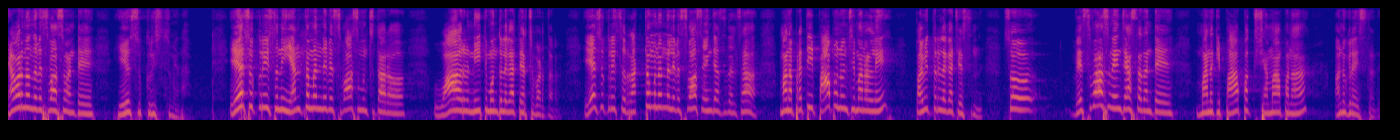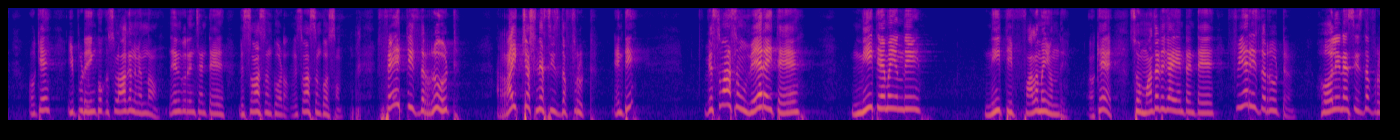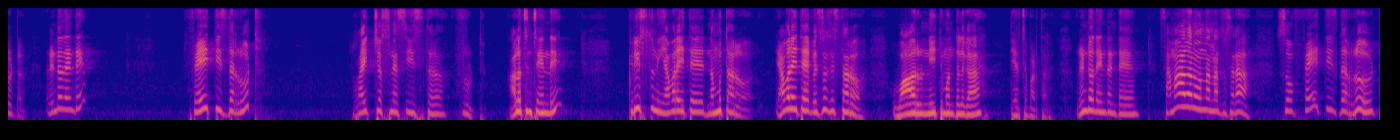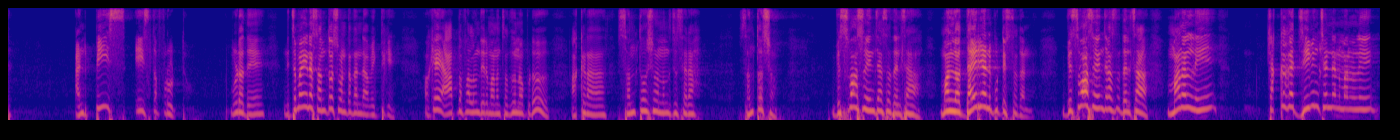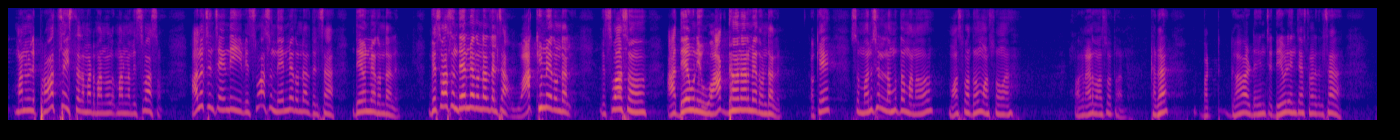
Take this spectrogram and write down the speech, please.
ఎవరినుంది విశ్వాసం అంటే యేసుక్రీస్తు మీద. యేసుక్రీస్తుని ఎంతమంది విశ్వాసం ఉంచుతారో వారు నీతిమంతులుగా తీర్చబడతారు. యేసుక్రీస్తు రక్తమునందుల విశ్వాసం ఏం చేస్తుంది తెలుసా? మన ప్రతి పాప నుంచి మనల్ని పవిత్రులుగా చేస్తుంది. సో విశ్వాసం ఏం చేస్తుందంటే మనకి పాప క్షమాపణ అనుగ్రహిస్తుంది. ఓకే? ఇప్పుడు ఇంకొక స్లోగన్ విందాం. దేని గురించి అంటే విశ్వాసం కూడా విశ్వాసం కోసం. Faith is the root righteousness is the fruit ఏంటి? విశ్వాసం వేరైతే నీతి ఏమై ఉంది నీతి ఫలమై ఉంది ఓకే? సో మొదటిగా ఏంటంటే fear is the root holiness is the fruit రెండోది ఏంటి faith is the root righteousness is the fruit ఆలోచించేయండి. క్రీస్తుని ఎవరైతే నమ్ముతారో ఎవరైతే విశ్వసిస్తారో వారు నీతిమంతులుగా తీర్చబడతారు. రెండోది ఏంటంటే సమాధానం ఉందన్నారు చూసారా? So faith is the root and peace is the fruit మూడోది నిజమైన సంతోషం ఉంటుందండి ఆ వ్యక్తికి. ఓకే ఆత్మఫలం తీరు మనం చదివినప్పుడు అక్కడ సంతోషం అన్నది చూసారా? సంతోషం. విశ్వాసం ఏం చేస్తుందో తెలుసా? మనలో ధైర్యాన్ని పుట్టిస్తుందండి. విశ్వాసం ఏం చేస్తుందో తెలుసా? మనల్ని చక్కగా జీవించండి అని మనల్ని మనల్ని ప్రోత్సహిస్తుంది అన్నమాట మన మన విశ్వాసం. ఆలోచించండి ఈ విశ్వాసం దేని మీద ఉండాలి తెలుసా? దేవుని మీద ఉండాలి. విశ్వాసం దేని మీద ఉండాలి తెలుసా? వాక్యం మీద ఉండాలి. విశ్వాసం ఆ దేవుని వాగ్దానాల మీద ఉండాలి. ఓకే? సో మనుషులు నమ్ముతాం మనం. మోసపోతాం మోసపోమా? ఒకనాడు మోసపోతాం. కదా? బట్ గాడ్ ఏం దేవుడు ఏం చేస్తున్నాడో తెలుసా?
